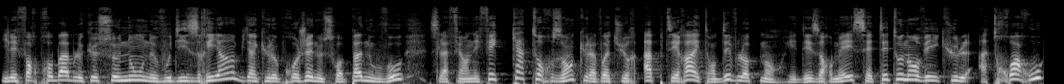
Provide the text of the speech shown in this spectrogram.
Il est fort probable que ce nom ne vous dise rien, bien que le projet ne soit pas nouveau. Cela fait en effet 14 ans que la voiture Aptera est en développement, et désormais cet étonnant véhicule à trois roues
